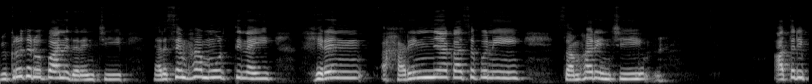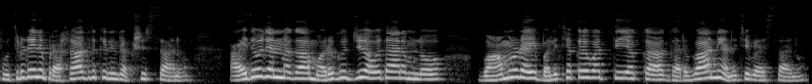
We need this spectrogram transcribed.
వికృత రూపాన్ని ధరించి నరసింహమూర్తినై హిరణ్ హరిణ్యకశపుని సంహరించి అతడి పుత్రుడైన ప్రహ్లాదుకిని రక్షిస్తాను. ఐదవ జన్మగా మరుగుజ్జు అవతారంలో వామనుడై బలిచక్రవర్తి యొక్క గర్వాన్ని అణచివేస్తాను.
